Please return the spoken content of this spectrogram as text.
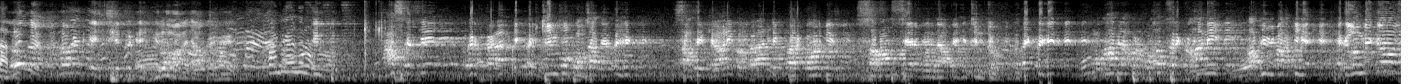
लोकल टूर्नामेंट के क्षेत्र के हीरो माने जाते हैं। खास करके अगर पेनल्टी पर टीम को पहुँचा देते हैं, साथ ही खिलाड़ी को पेनल्टी पर और भी सवा शेर बन जाते हैं चिंटू तो देखते हैं मुकाबला पर बहुत सारी कहानी अभी भी बाकी है एक लंबी क्रॉस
